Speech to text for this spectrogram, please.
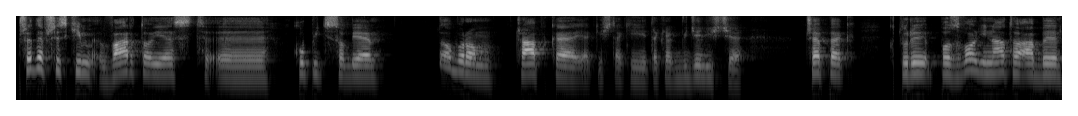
Przede wszystkim warto jest e, kupić sobie dobrą czapkę, jakiś taki, tak jak widzieliście, czepek, który pozwoli na to, aby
